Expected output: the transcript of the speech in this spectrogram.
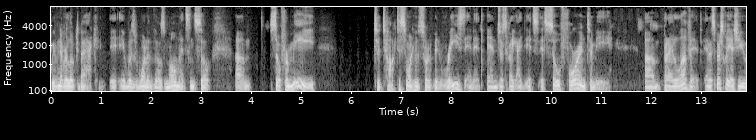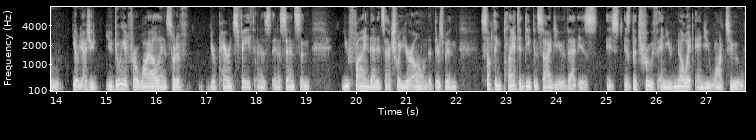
we've never looked back. It, it, was one of those moments, and so, um, so for me, to talk to someone who's sort of been raised in it, and just like I, it's, it's so foreign to me, um, but I love it, and especially as you, you know, as you you're doing it for a while, and it's sort of your parents' faith in a, in a sense, and you find that it's actually your own. That there's been something planted deep inside you that is is is the truth and you know it and you want to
